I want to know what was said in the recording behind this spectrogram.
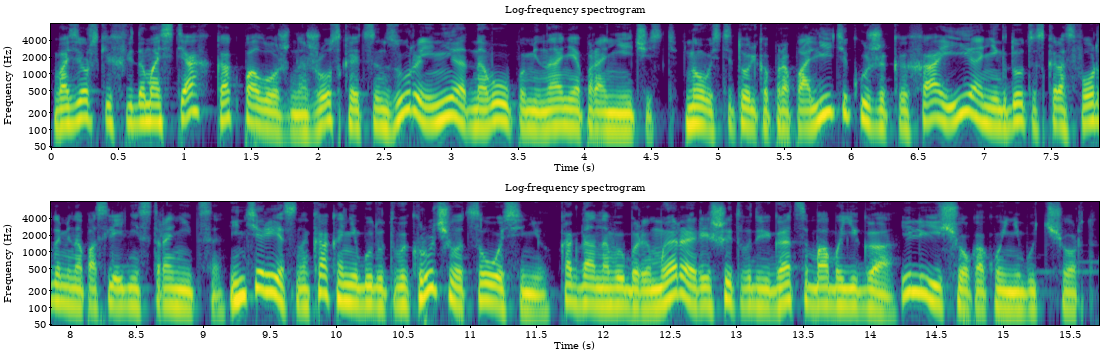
В озерских ведомостях, как положено, жесткая цензура и ни одного упоминания про нечисть. Новости только про политику, ЖКХ и анекдоты с кроссфордами на последней странице. Интересно, как они будут выкручиваться осенью, когда на выборы мэра решит выдвигаться Баба Яга или еще какой-нибудь черт.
